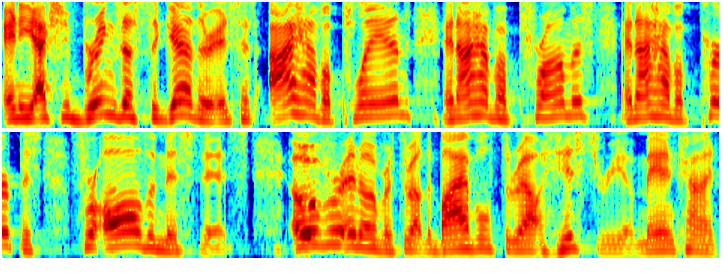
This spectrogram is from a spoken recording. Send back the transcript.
and He actually brings us together and says, I have a plan and I have a promise and I have a purpose for all the misfits. Over and over throughout the Bible, throughout history of mankind,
